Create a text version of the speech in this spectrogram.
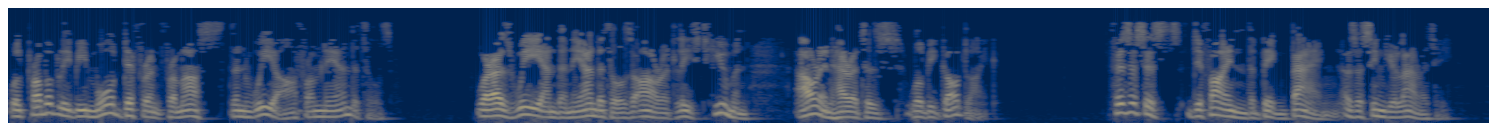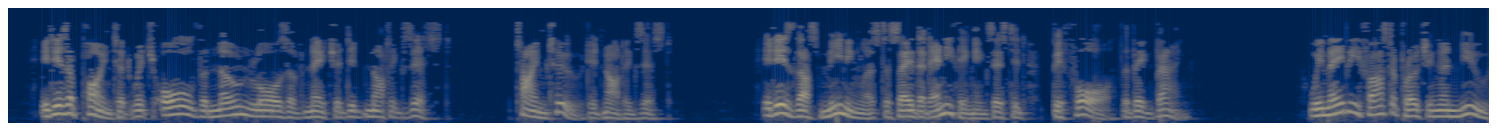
will probably be more different from us than we are from Neanderthals. Whereas we and the Neanderthals are at least human, our inheritors will be godlike. Physicists define the Big Bang as a singularity. It is a point at which all the known laws of nature did not exist. Time, too, did not exist. It is thus meaningless to say that anything existed before the Big Bang. We may be fast approaching a new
